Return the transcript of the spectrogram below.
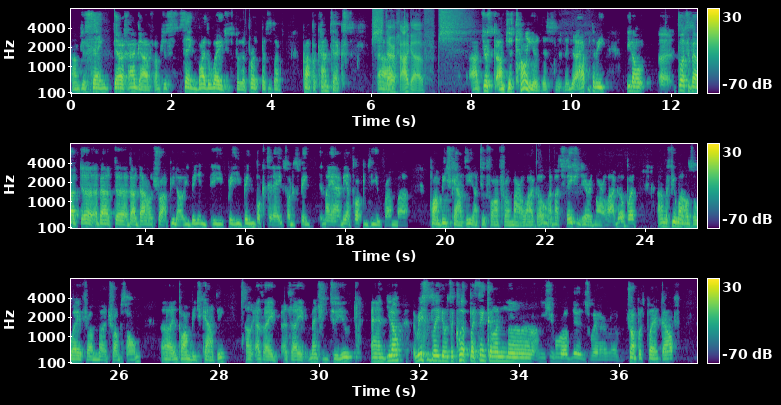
I'm just saying derech agav. I'm just saying by the way, just for the purposes of proper context. Psh, Uh, derech agav. Psh. I'm just I'm just telling you this. I happen to be, you know, uh, thoughts about uh, about uh, about Donald Trump. You know, he's being in, he's, he's being booked today, so to speak, in Miami. I'm talking to you from uh, Palm Beach County, not too far from Mar-a-Lago. I'm not stationed here at Mar-a-Lago, but I'm a few miles away from uh, Trump's home uh, in Palm Beach County, as I as I mentioned to you. And you know, recently there was a clip I think on uh, on Yeshiva World News where Trump was playing golf,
